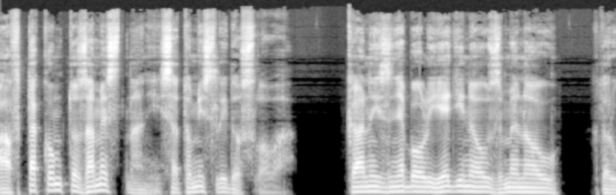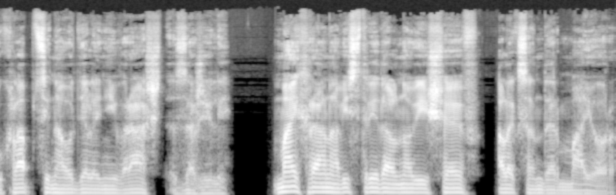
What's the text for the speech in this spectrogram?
A v takomto zamestnaní sa to myslí doslova. Kanis nebol jedinou zmenou, ktorú chlapci na oddelení vražd zažili. Majchrána vystriedal nový šéf Alexander Major.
